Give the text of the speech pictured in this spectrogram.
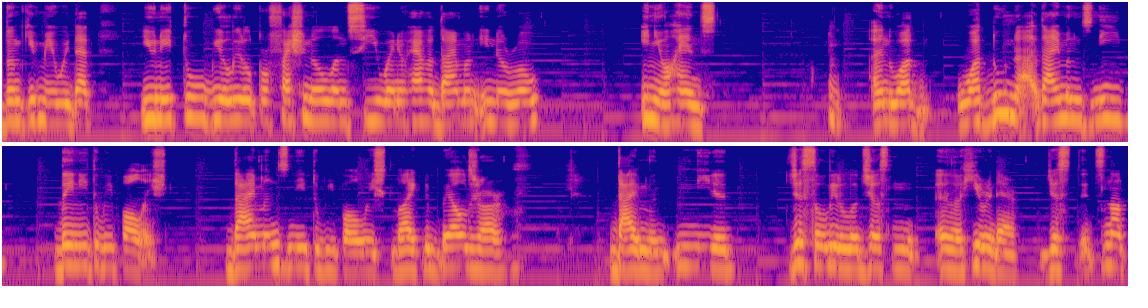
don't give me with that you need to be a little professional and see when you have a diamond in a row in your hands. And what what do diamonds need? They need to be polished. Diamonds need to be polished. Like the Bell Jar diamond needed. Just a little adjustment uh, here and there. Just it's not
